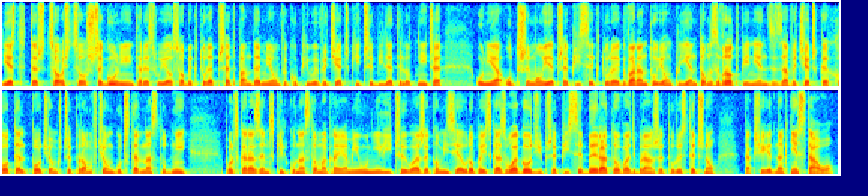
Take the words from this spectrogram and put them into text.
Jest też coś, co szczególnie interesuje osoby, które przed pandemią wykupiły wycieczki czy bilety lotnicze. Unia utrzymuje przepisy, które gwarantują klientom zwrot pieniędzy za wycieczkę, hotel, pociąg czy prom w ciągu 14 dni. Polska razem z kilkunastoma krajami Unii liczyła, że Komisja Europejska złagodzi przepisy, by ratować branżę turystyczną. Tak się jednak nie stało.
